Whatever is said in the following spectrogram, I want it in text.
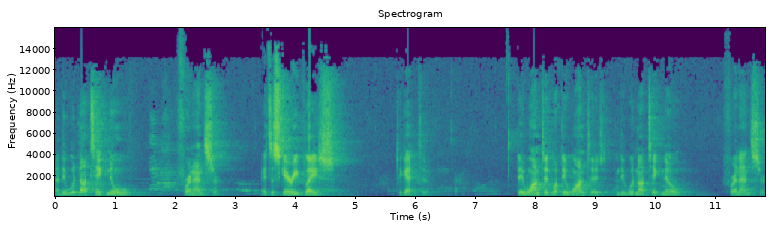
and they would not take no for an answer. It's a scary place to get to. They wanted what they wanted, and they would not take no for an answer.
